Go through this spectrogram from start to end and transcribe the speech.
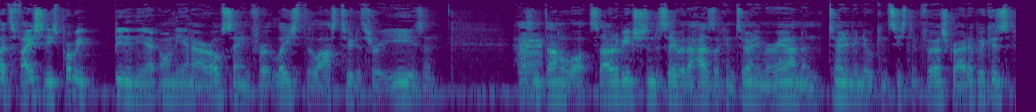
let's face it, he's probably been in the on the NRL scene for at least the last two to three years and hasn't done a lot. So it'll be interesting to see whether Hasler can turn him around and turn him into a consistent first grader. Because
